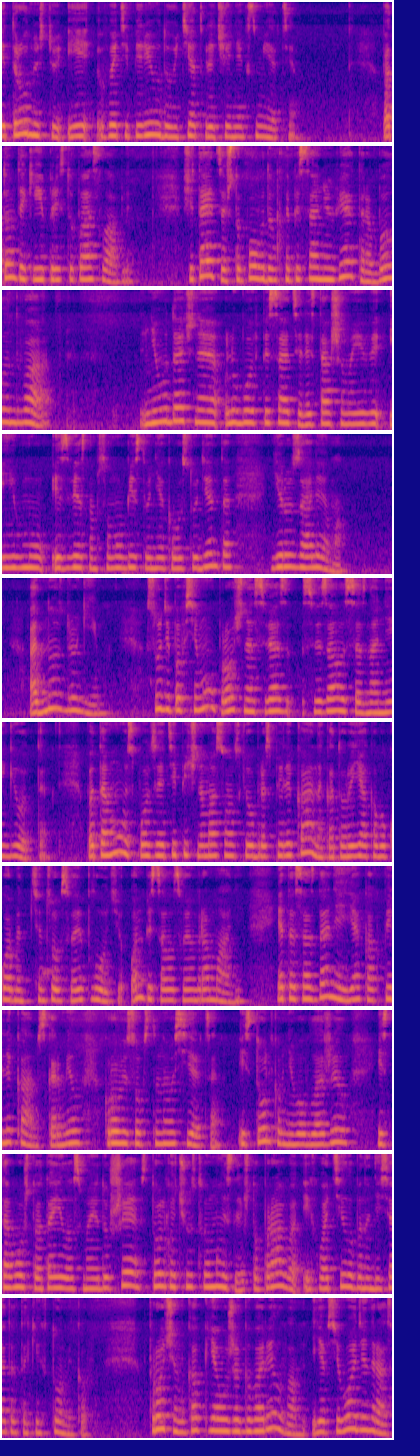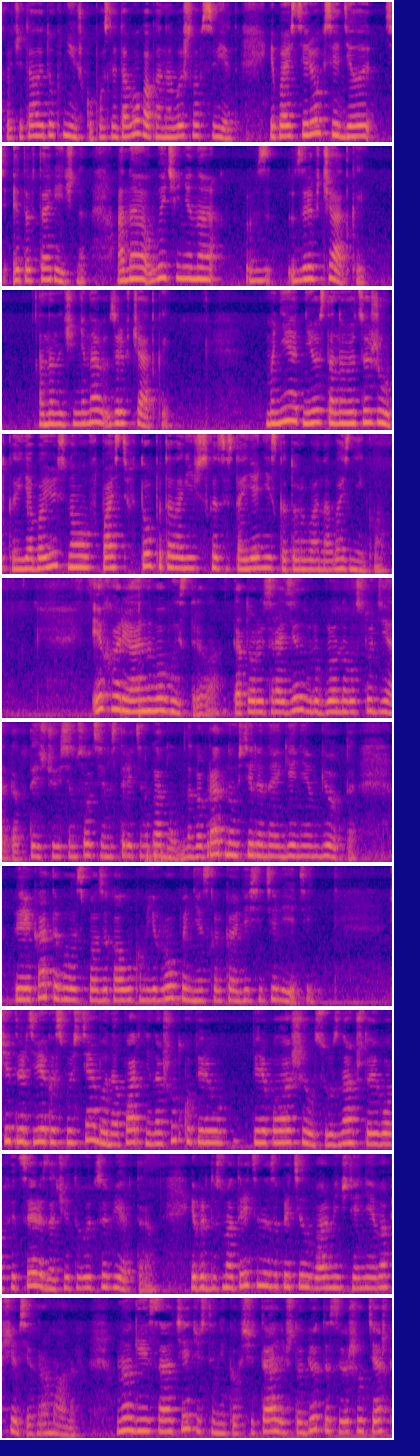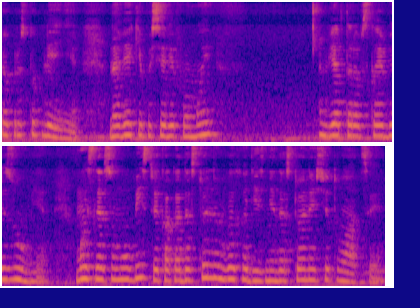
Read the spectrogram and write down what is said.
и трудностью и в эти периоды уйти от влечения к смерти. Потом такие приступы ослабли. Считается, что поводом к написанию Вертера было два. Неудачная любовь писателя, ставшему ему известным самоубийство некого студента Иерусалима. Одно с другим. Судя по всему, прочно связ... связалось сознание Гетте. Потому, используя типично масонский образ пеликана, который якобы кормит птенцов своей плотью, он писал о своем романе – это создание я, как пеликан, вскормил кровью собственного сердца, и столько в него вложил из того, что отаилось в моей душе, столько чувств и мыслей, что право и хватило бы на десяток таких томиков. Впрочем, как я уже говорил вам, я всего один раз прочитал эту книжку после того, как она вышла в свет, и поостерегся делать это вторично. Она вычинена взрывчаткой. Она начинена взрывчаткой. Мне от нее становится жутко, и я боюсь снова впасть в то патологическое состояние, из которого она возникла. Эхо реального выстрела, который сразил влюбленного студента в 1773 году, многократно усиленное гением Гетте, перекатывалось по закоулкам Европы несколько десятилетий. Четверть века спустя Бонапарт не на шутку переполошился, узнав, что его офицеры зачитываются Вертером – и предусмотрительно запретил в армии чтение вообще всех романов. Многие из соотечественников считали, что Гёте совершил тяжкое преступление, навеки поселив умы вертеровское безумие, мысли о самоубийстве как о достойном выходе из недостойной ситуации.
